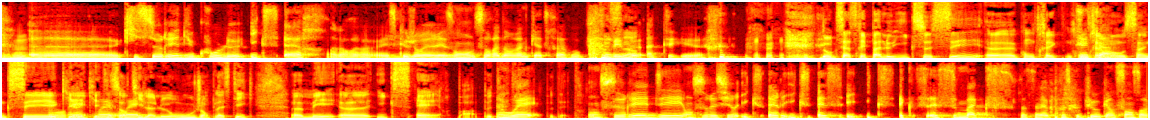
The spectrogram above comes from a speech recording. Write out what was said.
mhm. euh, qui serait du coup le XR. Alors euh, est-ce que j'aurais hmm. raison? On le saura dans 24 heures. Vous pourrez me hâter. donc ça serait pas le XC, contrairement au 5C qui, qui était sorti là le rouge en plastique, mais XR. Bah, peut-être. Ouais. Peut-être. On serait des, on serait sur XR, XS et XXS Max. Enfin, ça n'a presque plus aucun sens. En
